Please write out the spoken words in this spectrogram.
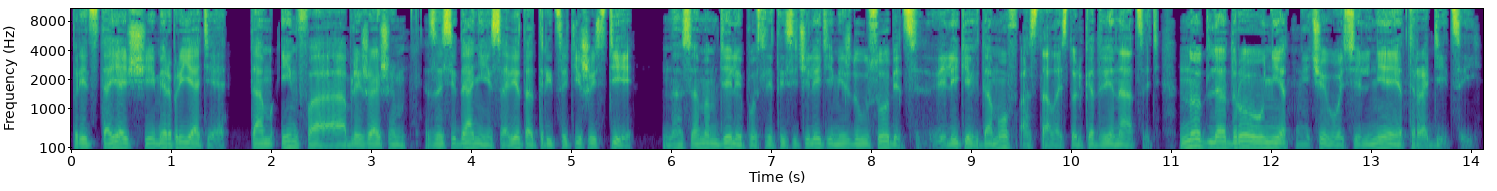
«Предстоящие мероприятия». Там инфа о ближайшем заседании Совета 36. На самом деле, после тысячелетий междоусобиц, великих домов осталось только двенадцать, но для дроу нет ничего сильнее традиций.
